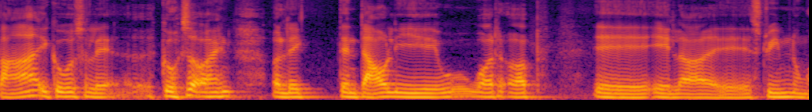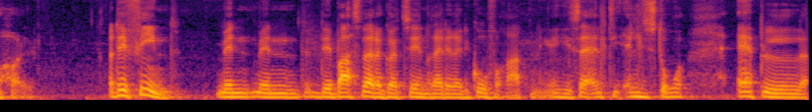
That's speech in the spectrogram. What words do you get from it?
bare i gåseøjne og lægge den daglige what op øh, eller øh, streame nogle hold. Og det er fint, men, men det er bare svært at gøre til en rigtig, rigtig god forretning. Ikke? Især alle de, alle de store Apple,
